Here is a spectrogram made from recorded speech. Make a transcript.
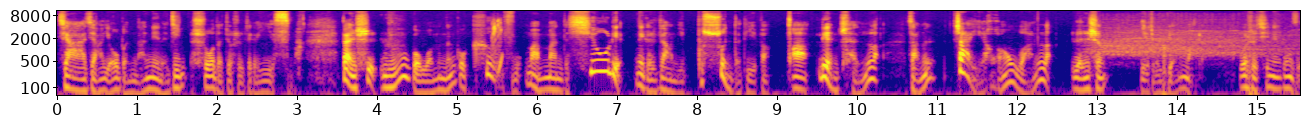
家家有本难念的经，说的就是这个意思嘛。但是如果我们能够克服，慢慢的修炼那个让你不顺的地方啊，练成了，咱们债也还完了，人生也就圆满了。我是青年公子，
